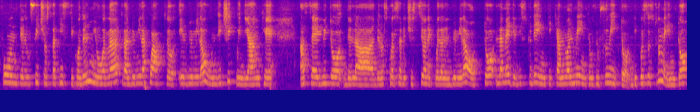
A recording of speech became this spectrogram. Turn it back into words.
fonte l'ufficio statistico del MIUR tra il 2004 e il 2011, quindi anche a seguito della, della, scorsa recessione, quella del 2008, la media di studenti che annualmente ha usufruito di questo strumento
